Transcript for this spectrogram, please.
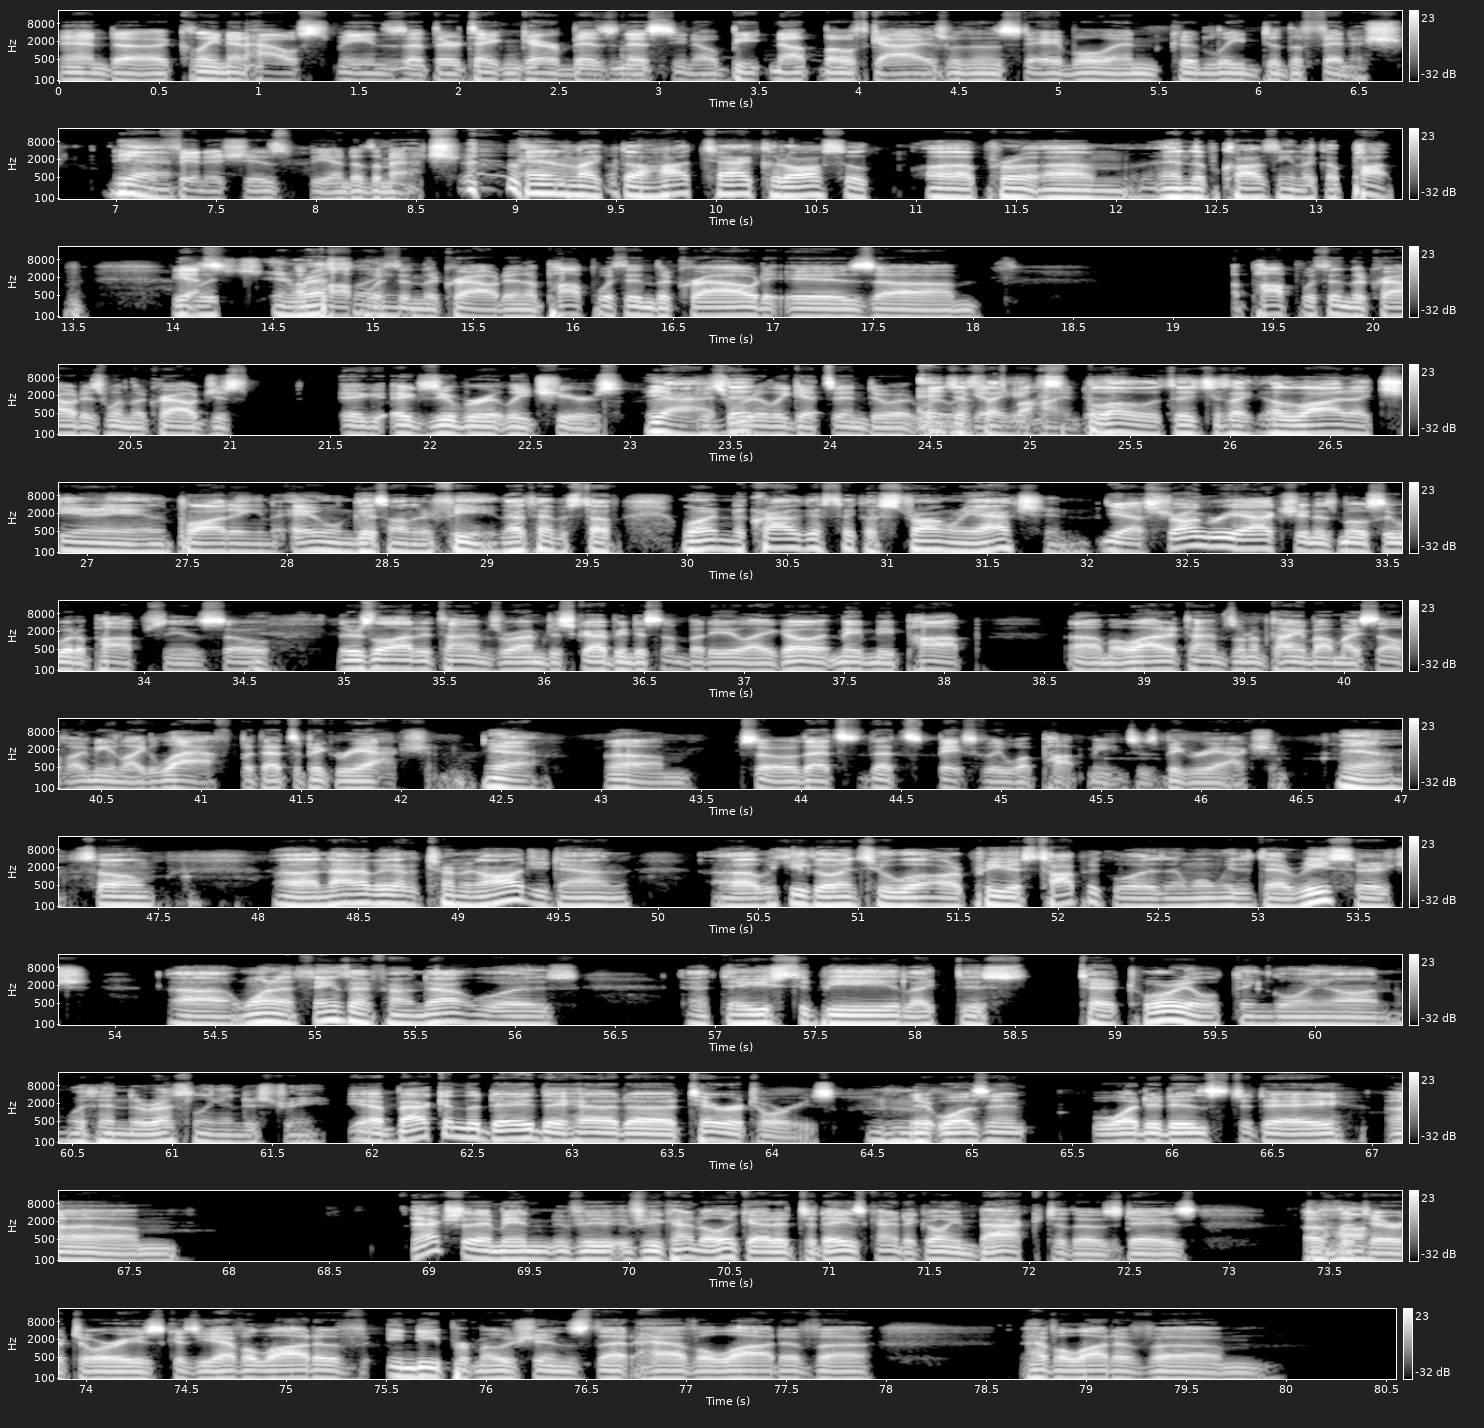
And uh, cleaning house means that they're taking care of business, you know, beating up both guys within the stable, and could lead to the finish. And Yeah. the finish is the end of the match. and like the hot tag could also uh pro um end up causing like a pop. yes, Which in a pop within the crowd, and a pop within the crowd is um, a pop within the crowd is when the crowd just exuberantly cheers, Yeah, just that- really gets into it, it just gets like behind it. explodes. It's just like a lot of cheering and applauding. and Everyone gets on their feet. That type of stuff. When the crowd gets like a strong reaction. Yeah, strong reaction is mostly what a pop scene is. So there's a lot of times where I'm describing to somebody like, "Oh, it made me pop." Um, a lot of times when I'm talking about myself, I mean like laugh, but that's a big reaction. Yeah, Um, so that's that's basically what pop means is big reaction. yeah. So uh, now that we got the terminology down, uh, we could go into what our previous topic was. And when we did that research, uh, one of the things I found out was that there used to be like this territorial thing going on within the wrestling industry. Yeah, back in the day they had uh, territories. Mhm. It wasn't what it is today. Um, actually, I mean, if you if you kind of look at it, today's kind of going back to those days of the Uh-huh. territories because you have a lot of indie promotions that have a lot of uh, have a lot of um,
